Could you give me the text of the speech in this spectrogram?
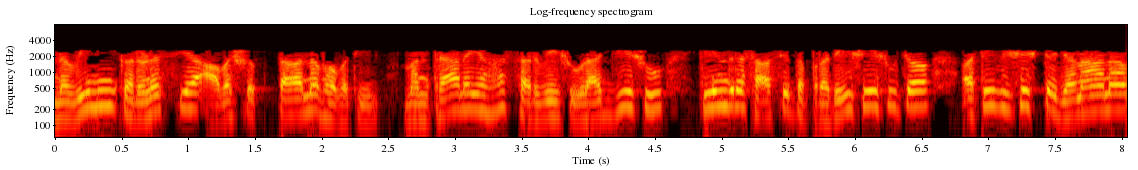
नवीनीकरणस्य आवश्यकता न भवति। मन्त्रालय सर्वेष् राज्येष् केन्द्रशासित प्रदेशेष् च अतिविशिष्टजनानां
